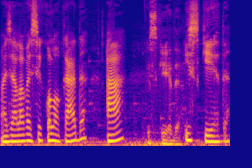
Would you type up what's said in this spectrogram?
mas ela vai ser colocada à Esquerda. esquerda.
